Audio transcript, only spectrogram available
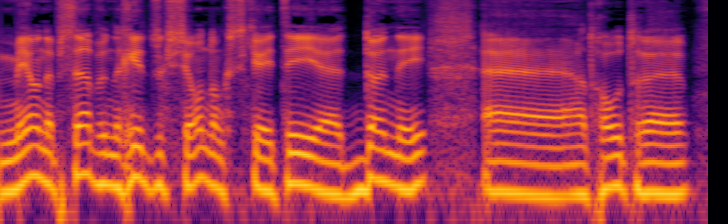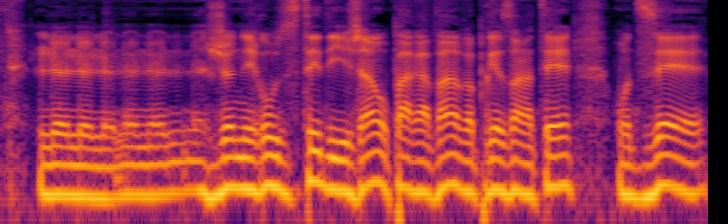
mais on observe une réduction. Donc, ce qui a été euh, donné, entre autres, le, le, le, la générosité des gens auparavant représentait, on disait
